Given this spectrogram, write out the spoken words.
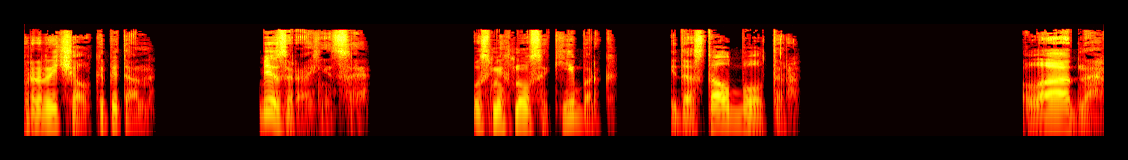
прорычал капитан. «Без разницы». Усмехнулся киборг и достал болтер. «Ладно,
